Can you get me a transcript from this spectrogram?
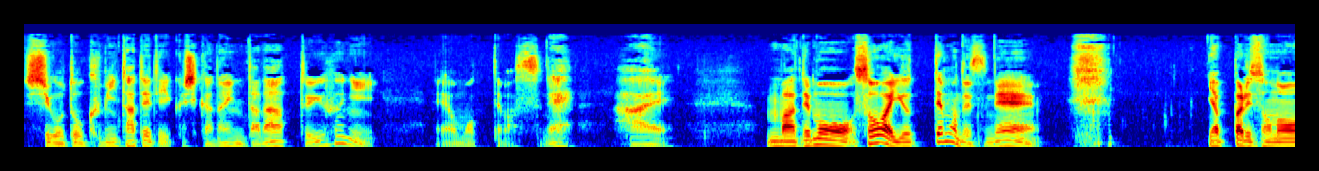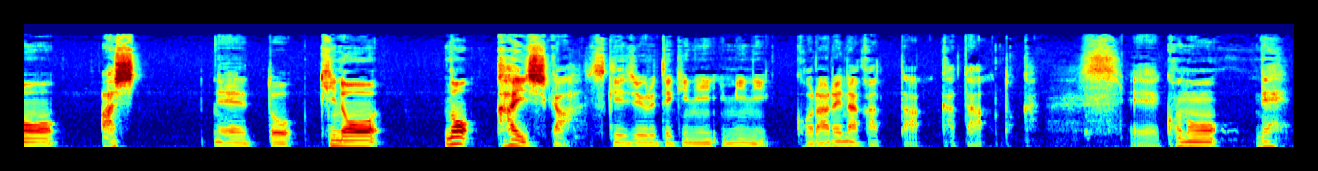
仕事を組み立てていくしかないんだなというふうに思ってますね。はい。まあでも、そうは言ってもですね、やっぱりその、明日、えっ、ー、と、昨日の回しかスケジュール的に見に来られなかった方とか、えー、このね、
